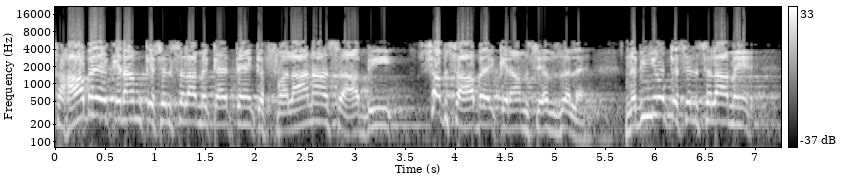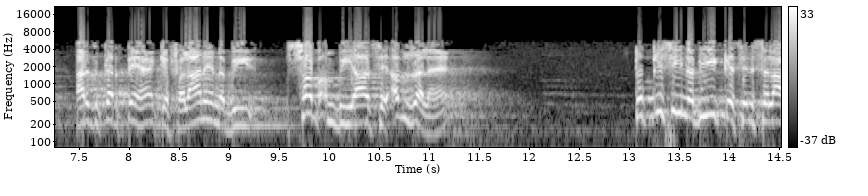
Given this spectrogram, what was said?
صحابہ کرام کے سلسلہ میں کہتے ہیں کہ فلانا صحابی سب صحابہ کرام سے افضل ہے۔ نبیوں کے سلسلہ میں عرض کرتے ہیں کہ فلانے نبی سب انبیاء سے افضل ہیں۔ تو کسی نبی کے سلسلہ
